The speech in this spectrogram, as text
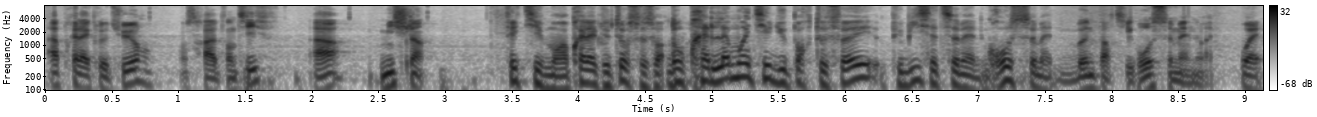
après la clôture, on sera attentif à Michelin. Effectivement, après la clôture ce soir. Donc près de la moitié du portefeuille publie cette semaine, grosse semaine. Bonne partie, grosse semaine, ouais. Ouais.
